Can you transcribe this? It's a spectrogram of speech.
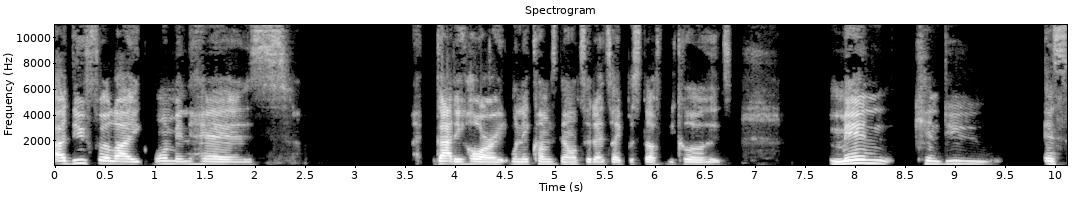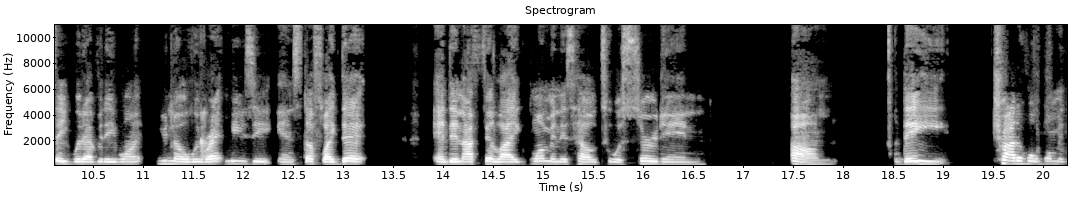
I do feel like woman has got it hard when it comes down to that type of stuff because men can do and say whatever they want, you know, with rap music and stuff like that. And then I feel like woman is held to a certain um they try to hold women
